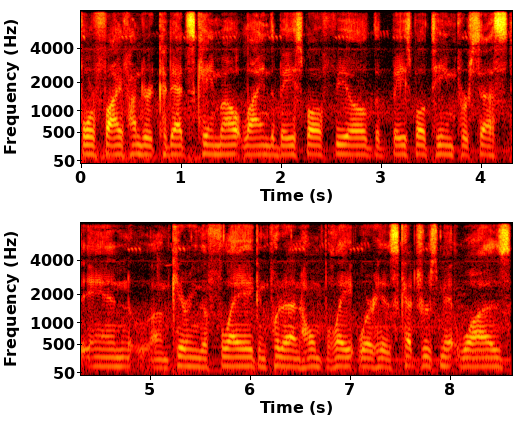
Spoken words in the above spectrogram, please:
Four or five hundred cadets came out, lined the baseball field. The baseball team processed in, um, carrying the flag and put it on home plate where his catcher's mitt was.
